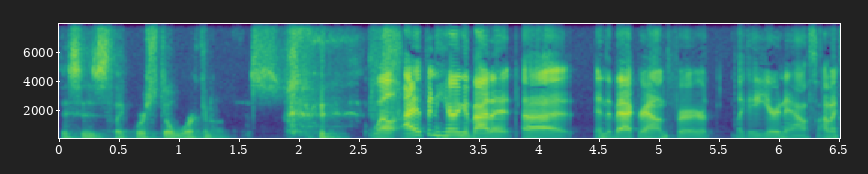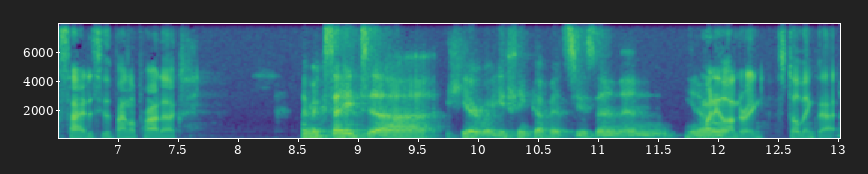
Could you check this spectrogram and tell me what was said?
this is like we're still working on this. well, I've been hearing about it uh, in the background for like a year now, so I'm excited to see the final product. I'm excited to uh, hear what you think of it, Susan. And you know, money laundering. Still think that.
